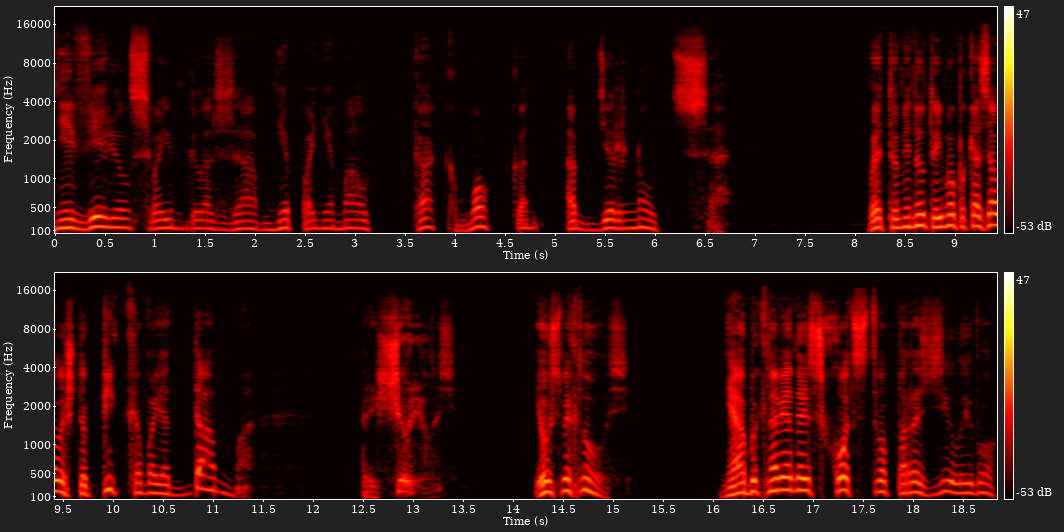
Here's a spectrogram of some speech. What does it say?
не верил своим глазам, не понимал, как мог он обдернуться? В эту минуту ему показалось, что пиковая дама прищурилась и усмехнулась. Необыкновенное сходство поразило его.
